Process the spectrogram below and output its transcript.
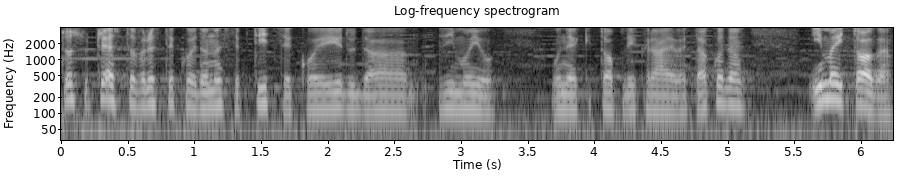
to su često vrste koje donose ptice koje idu da zimuju u neke topli krajeve. Tako da ima i toga.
